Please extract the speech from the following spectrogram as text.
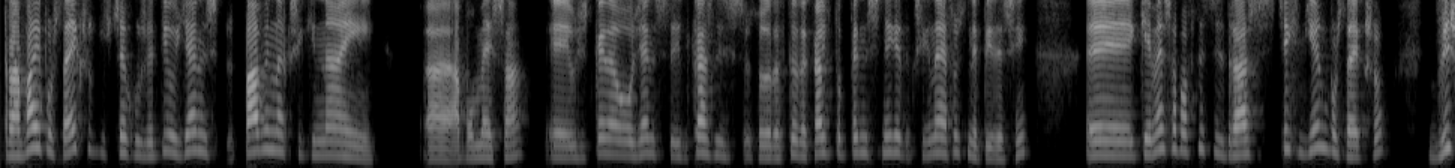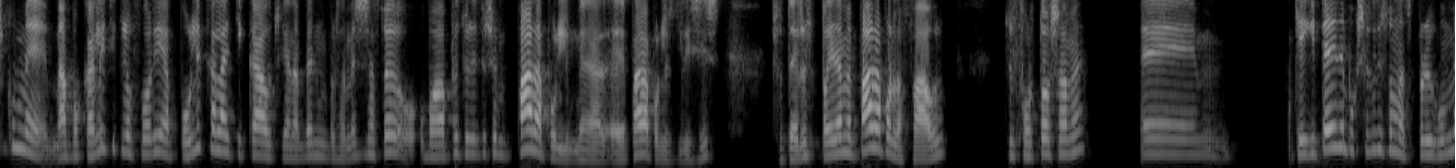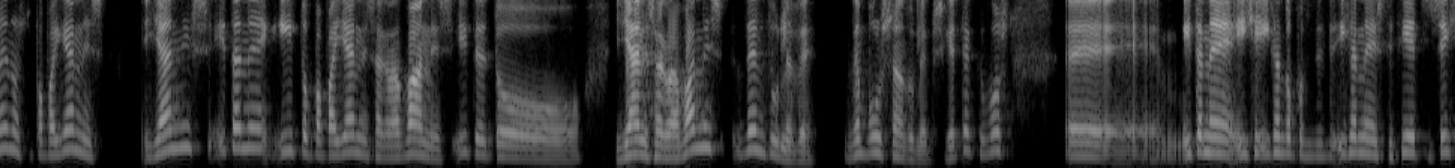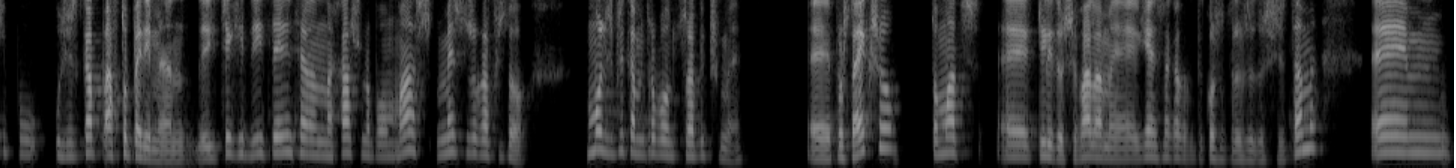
τραβάει προς τα έξω τους Τσέχους γιατί ο Γιάννης πάβει να ξεκινάει από μέσα. Ε, ουσιαστικά ο Γιάννης ειδικά στο τελευταίο δεκάλεπτο παίρνει συνέχεια, ξεκινάει αυτό στην επίδεση ε, και μέσα από αυτές τις δράσεις οι Τσέχοι βγαίνουν προς τα έξω Βρίσκουμε από καλή κυκλοφορία πολύ καλά kick outs για να μπαίνουμε προς τα μέσα. Σε αυτό ο Παπαπέτου έδωσε πάρα, πολύ, ε, πάρα πολλές λύσεις. Στο τέλος πήραμε πάρα πολλά φάουλ, τους φορτώσαμε ε, και εκεί πέρα είναι που ξεκινήσει το μάτς. Προηγουμένως το Παπαγιάννης Γιάννης ήταν ή το Παπαγιάννης Αγραβάνης είτε το Γιάννης Αγραβάνης δεν δούλευε. Δεν μπορούσε να δουλέψει γιατί ακριβώς ε, ήτανε, είχε, είχαν, είχαν αισθηθεί έτσι οι Τσέχοι που ουσιαστικά αυτό περίμεναν. Οι Τσέχοι δεν ήθελαν να χάσουν από εμάς μέσα στο ζωγραφιστό. Μόλις βρήκαμε τρόπο να τους τραβήξουμε ε, προς τα έξω, το μάτς ε, κλείδωσε. Βάλαμε, Γιάννης ήταν καταπληκτικός στο τέλος, δεν το συζητάμε. Ε,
